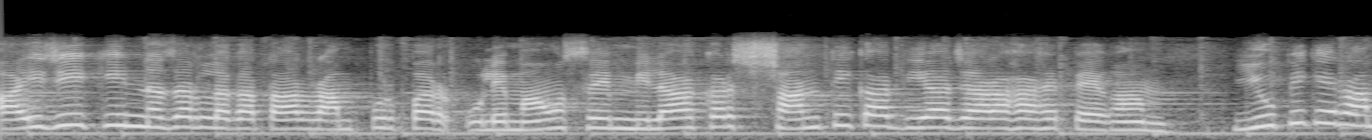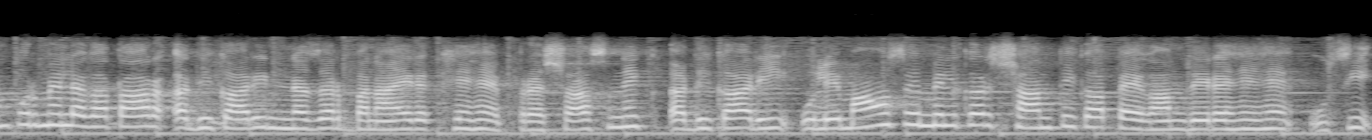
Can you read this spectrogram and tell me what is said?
आईजी की नज़र लगातार रामपुर पर उलेमाओं से मिलाकर शांति का दिया जा रहा है पैगाम। यूपी के रामपुर में लगातार अधिकारी नज़र बनाए रखे हैं। प्रशासनिक अधिकारी उलेमाओं से मिलकर शांति का पैगाम दे रहे हैं। उसी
